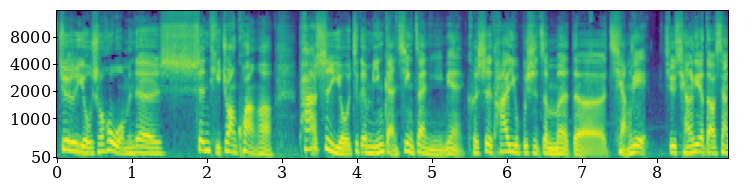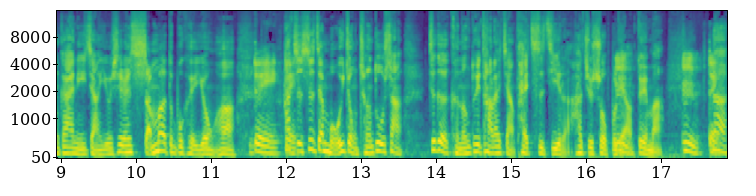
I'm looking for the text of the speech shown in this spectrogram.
就是有时候我们的身体状况啊，它是有这个敏感性在里面，可是它又不是这么的强烈，就强烈到像刚才你讲，有些人什么都不可以用啊，对，他只是在某一种程度上，这个可能对他来讲太刺激了，他就受不了，嗯对吗？嗯对那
